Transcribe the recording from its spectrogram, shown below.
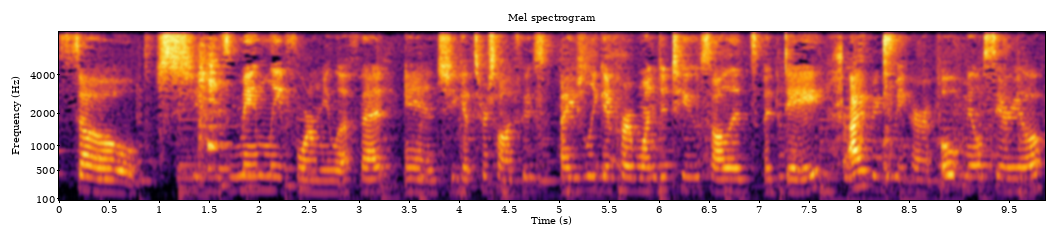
so she's mainly formula fed and she gets her solid foods. I usually give her one to two solids a day. I've been giving her oatmeal cereal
